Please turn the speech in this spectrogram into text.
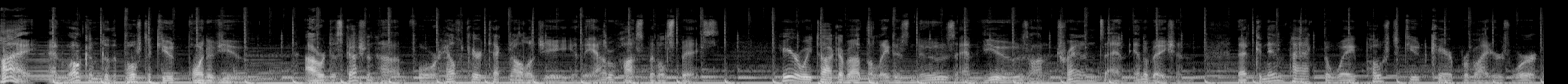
Hi, and welcome to the Post Acute Point of View, our discussion hub for healthcare technology in the out of hospital space. Here we talk about the latest news and views on trends and innovation that can impact the way post acute care providers work.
